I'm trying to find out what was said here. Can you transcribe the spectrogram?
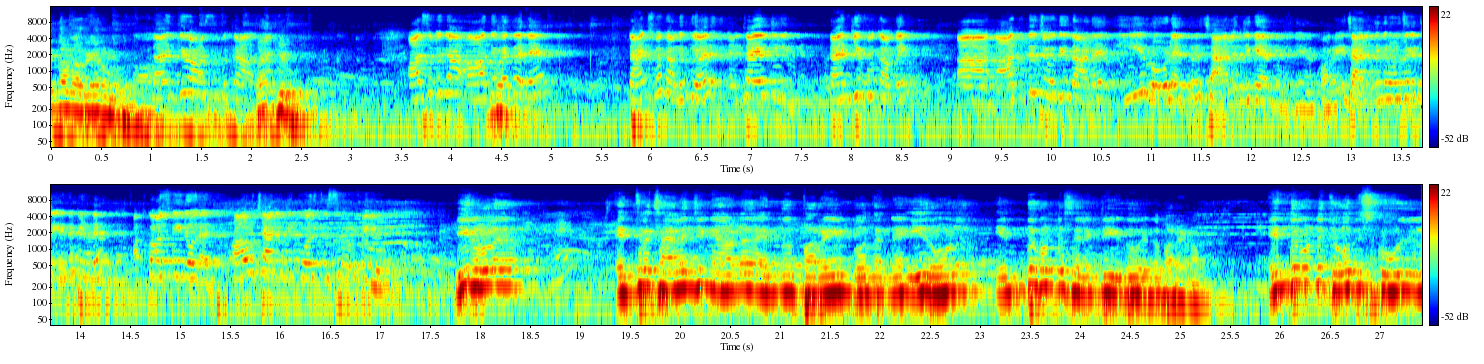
എന്താണ് അറിയാനുള്ളത്? Thank you, ആസിഫിക്ക. താങ്ക് യു ആസിഫിക്ക, ആദ്യമേ തന്നെ thanks for coming here entire team thank you for coming ആദ്യത്തെ ചോദ്യം ഇതാണ് ഈ റോൾ എത്ര ചാലഞ്ചിങ് ആയിരുന്നു? കുറെ ചാലഞ്ചിങ് റോൾസ് ഒക്കെ ചെയ്തിട്ടുണ്ട്. Of course we know that how challenging was this role for you ഈ റോൾ എത്ര ചാലഞ്ചിങ് ആണ് എന്ന് പറയുമ്പോൾ തന്നെ ഈ റോൾ എന്തുകൊണ്ട് സെലക്ട് ചെയ്തു എന്ന് പറയണം. എന്തുകൊണ്ട് ജ്യോതി സ്കൂളിൽ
